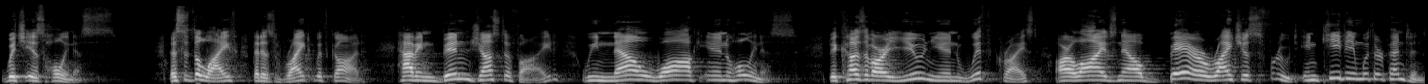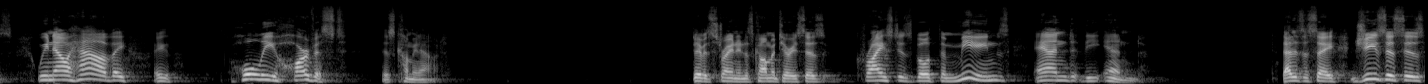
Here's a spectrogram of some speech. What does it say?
which is holiness. This is the life that is right with God. Having been justified, we now walk in holiness. Because of our union with Christ, our lives now bear righteous fruit in keeping with repentance. We now have a, a holy harvest is coming out. David Strain in his commentary says Christ is both the means and the end. That is to say, Jesus is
